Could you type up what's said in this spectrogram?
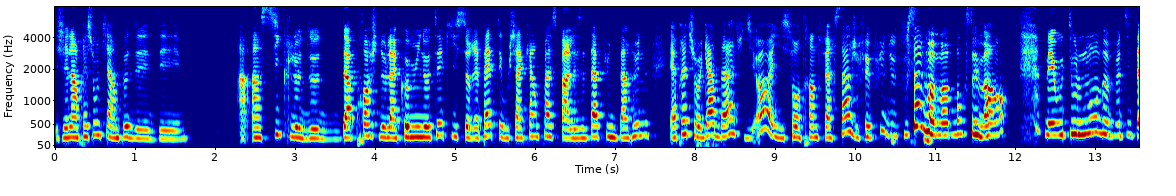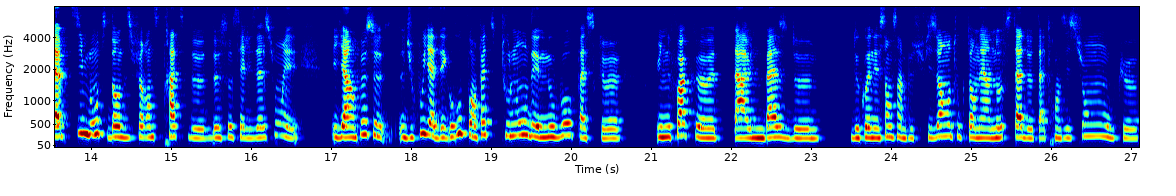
j'ai l'impression qu'il y a un peu des, des- un cycle de d'approche de la communauté qui se répète et où chacun passe par les étapes une par une. Et après, tu regardes derrière, tu dis oh ils sont en train de faire ça, je fais plus du tout ça moi maintenant, c'est marrant. Mais où tout le monde petit à petit monte dans différentes strates de, de socialisation et il y a un peu ce du coup il y a des groupes où en fait tout le monde est nouveau parce que une fois que tu as une base de, de connaissances un peu suffisante ou que tu en es à un autre stade de ta transition ou que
